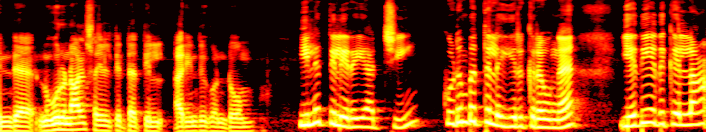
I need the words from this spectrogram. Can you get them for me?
இந்த நூறு நாள் செயல் திட்டத்தில் அறிந்து கொண்டோம். இல்லத்தில் இறையாட்சி குடும்பத்தில் இருக்கிறவங்க எது எதுக்கெல்லாம்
